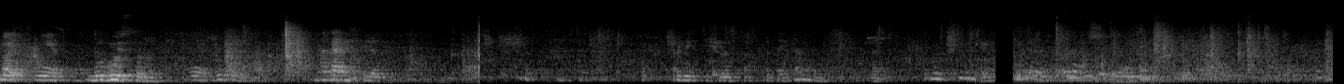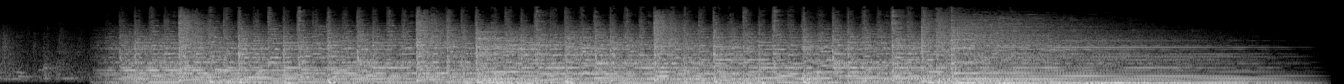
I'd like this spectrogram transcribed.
Нет, нет, В другую сторону. нет, другой. Ногами вперед. Проверьте еще раз паспорт, данные. пожалуйста.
